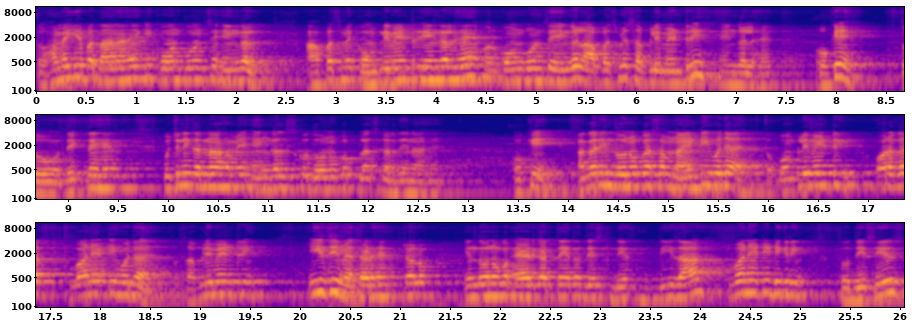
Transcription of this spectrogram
तो हमें ये बताना है कि कौन कौन से एंगल आपस में कॉम्प्लीमेंट्री एंगल हैं और कौन कौन से एंगल आपस में सप्लीमेंट्री एंगल हैं। ओके तो देखते हैं, कुछ नहीं करना, हमें एंगल्स को दोनों को प्लस कर देना है। ओके? अगर इन दोनों का सम 90 हो जाए तो कॉम्प्लीमेंट्री और अगर 180 हो जाए तो सप्लीमेंट्री इजी मेथड है। चलो, इन दोनों को ऐड करते हैं तो दिस दीज आर 180 डिग्री तो this is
